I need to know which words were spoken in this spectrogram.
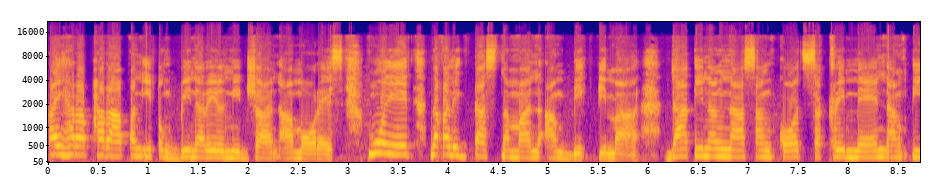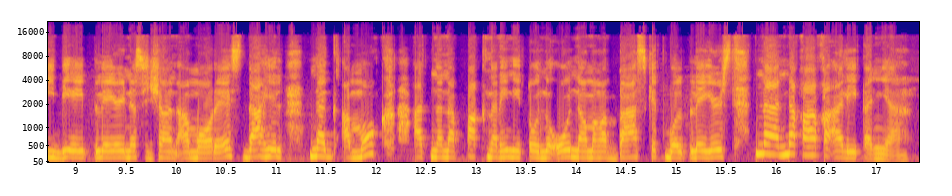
ay harap-harapan itong binaril ni John Amores. Ngunit nakaligtas naman ang biktima. Dati nang nasangkot sa krimen ang PBA player na si John Amores dahil nag-amok at nanapak na rin ito noon ng mga basketball players na nakakaalitan niya.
